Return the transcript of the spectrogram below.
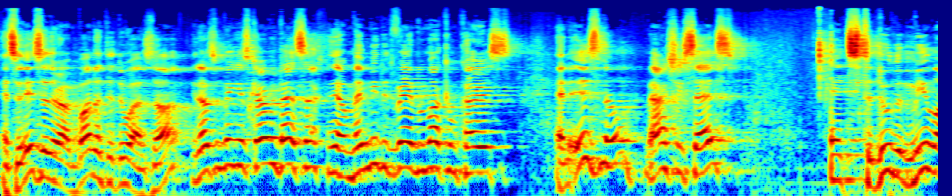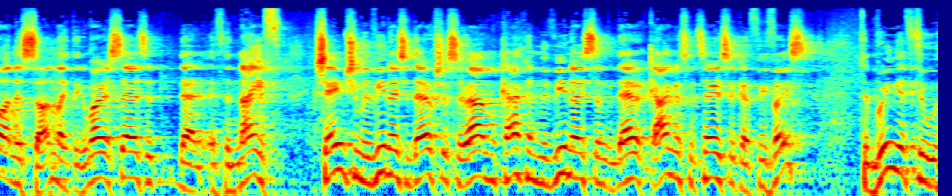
And so is it a Rabbana to do Hazah? He doesn't bring his Karban Pesach. You know, maybe the Rebbe Makkam Karis. And Isnu, Rashi says, it's to do the meal on his son, like the Gemara says that, that if the knife Shem shemivina derech shesaram kachem mivina some derech gagas chetzeris kafifais to bring it through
